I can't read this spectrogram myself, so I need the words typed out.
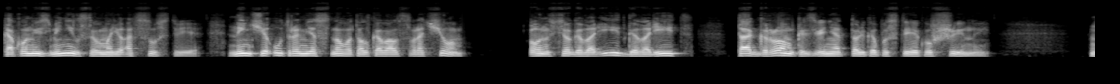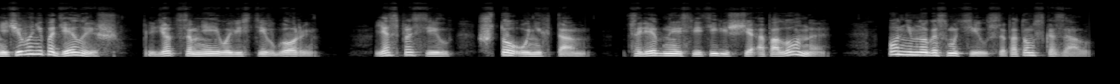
как он изменился в мое отсутствие. Нынче утром я снова толковал с врачом. Он все говорит, говорит, так громко звенят только пустые кувшины. Ничего не поделаешь, придется мне его вести в горы. Я спросил, что у них там, целебное святилище Аполлона? Он немного смутился, потом сказал,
